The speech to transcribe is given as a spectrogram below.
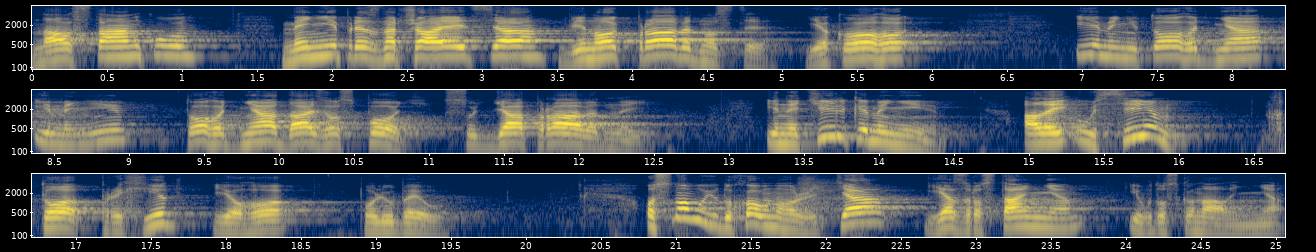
Наостанку мені призначається вінок праведності, якого імені того дня, імені того дня дасть Господь, суддя праведний. І не тільки мені, але й усім, хто прихід Його полюбив. Основою духовного життя є зростання і вдосконалення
